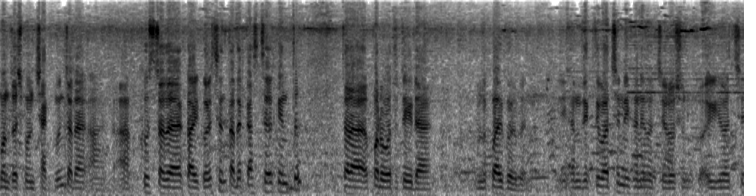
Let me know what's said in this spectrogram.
পঞ্চাশ মন, ষাট মন যারা খুচরা যারা ক্রয় করেছেন, তাদের কাছ থেকেও কিন্তু তারা পরবর্তীতে এটা ক্রয় করবেন। এখানে দেখতে পাচ্ছেন, এখানে হচ্ছে রসুন ইয়ে হচ্ছে।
